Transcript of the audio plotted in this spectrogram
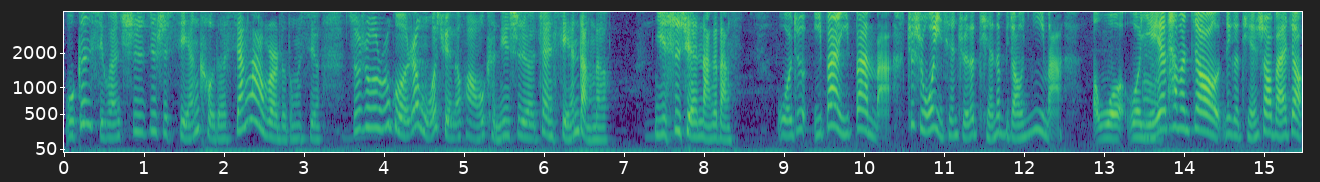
我更喜欢吃就是咸口的香辣味儿的东西。所以说，如果让我选的话，我肯定是占咸档的。你是选哪个档？我就一半一半吧，就是我以前觉得甜的比较腻嘛，我我爷爷他们叫那个甜烧白叫，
